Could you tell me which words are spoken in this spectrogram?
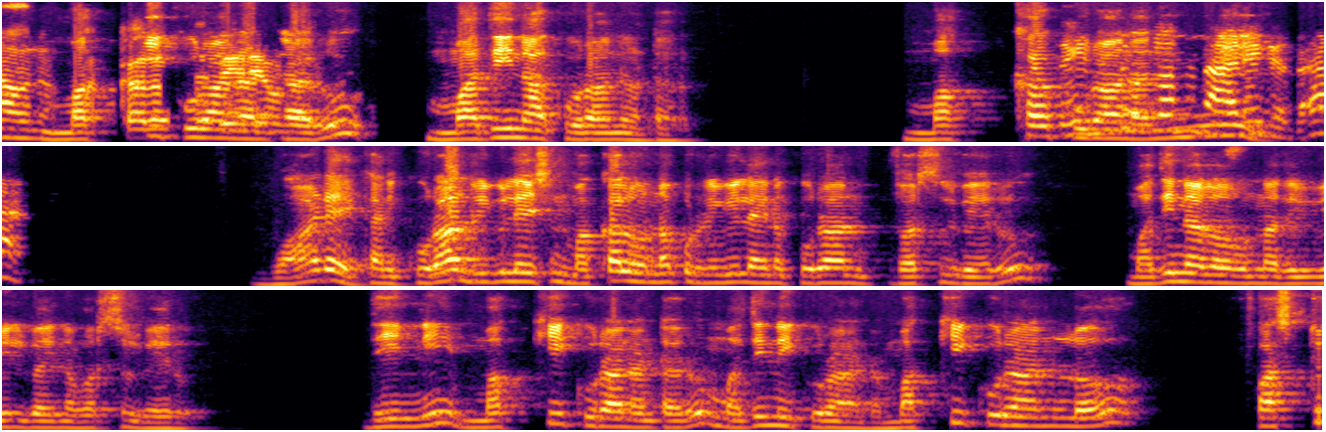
అవును. మక్కీ వేరే అంటారు మదీనా ఖురాన్ అంటారు. మక్కా అన్ని కదా? వాడే కానీ ఖురాన్ రివిలేషన్ మక్కాలో ఉన్నప్పుడు రివీల్ అయిన ఖురాన్ వర్సులు వేరు మదీనాలో ఉన్న రివీల్ అయిన వర్సులు వేరు. దీన్ని మక్కీ ఖురాన్ అంటారు మదీనీ ఖురాన్ అంటారు. మక్కీ ఖురాన్లో first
